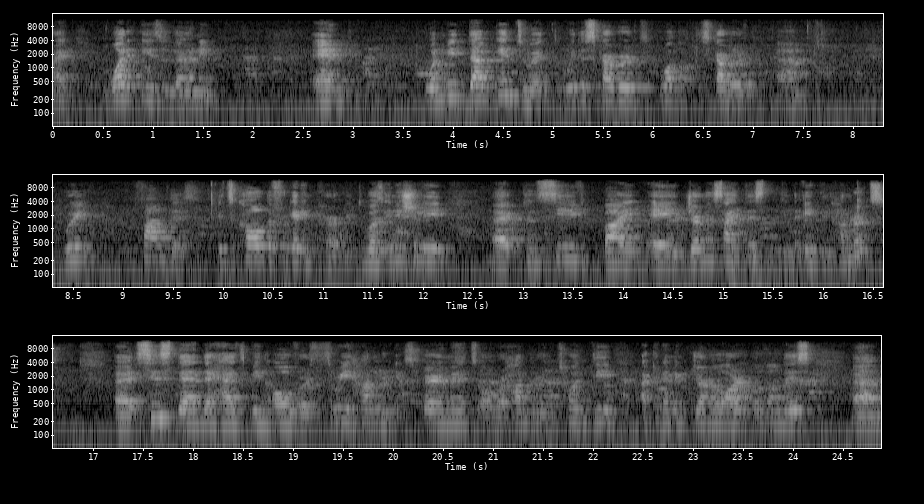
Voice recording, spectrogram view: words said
Right? What is learning? And when we dug into it, we discovered, well, not discovered, um, we found this. It's called the forgetting curve. It was initially uh, conceived by a German scientist in the 1800s. Uh, since then, there has been over 300 experiments, over 120 academic journal articles on this, um,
